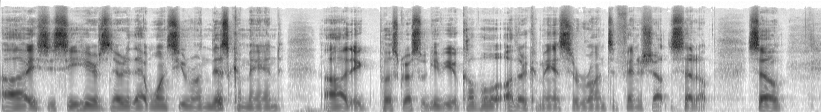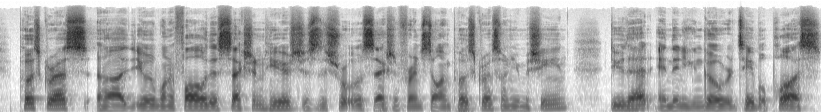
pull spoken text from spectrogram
uh, as you see here, it's noted that once you run this command, uh, Postgres will give you a couple other commands to run to finish out the setup. So Postgres, uh, you'll want to follow this section here. It's just a short little section for installing Postgres on your machine. Do that, and then you can go over to Table Plus,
